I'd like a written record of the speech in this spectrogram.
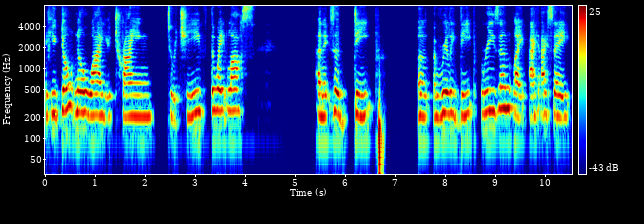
If you don't know why you're trying to achieve the weight loss, and it's a deep a, a really deep reason, like I, I, say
